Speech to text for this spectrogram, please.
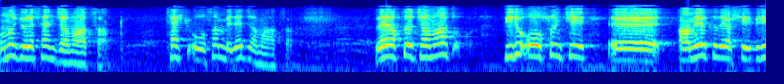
Ona görə sən cəmaatsan. Tək olsan belə cəmaatsan. Və yaxud da cəmaat biri olsun ki, e, Amerikada yaşayır, biri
